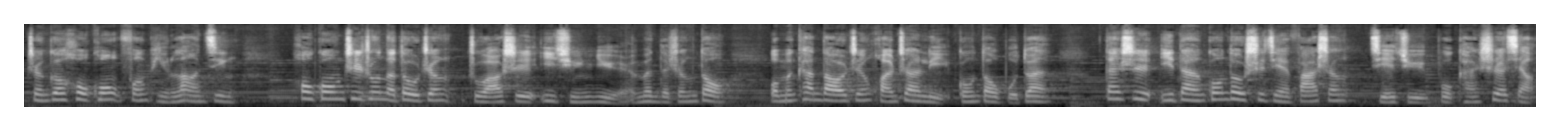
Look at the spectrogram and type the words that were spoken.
整个后宫风平浪静。后宫之中的斗争，主要是一群女人们的争斗。我们看到《甄嬛传》里宫斗不断。但是，一旦宫斗事件发生，结局不堪设想。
